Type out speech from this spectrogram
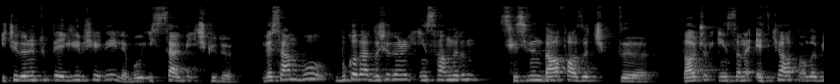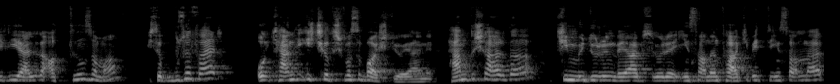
içe dönüklükle ilgili bir şey değil ya bu içsel bir içgüdü. Ve sen bu bu kadar dışa dönük insanların sesinin daha fazla çıktığı, daha çok insana etki altına alabildiği yerlere attığın zaman işte bu sefer o kendi iç çalışması başlıyor yani. Hem dışarıda kim müdürün veya böyle insanların takip ettiği insanlar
